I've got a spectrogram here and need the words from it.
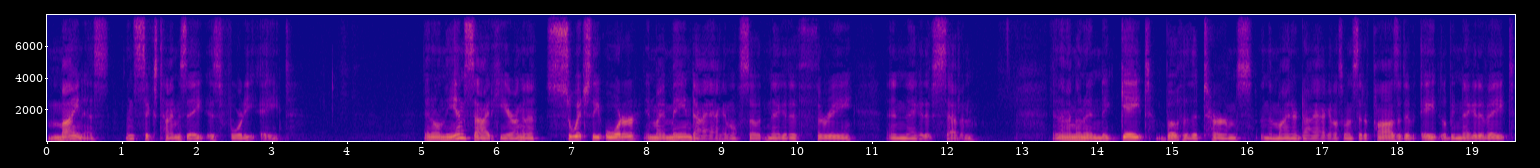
minus, then 6 times 8 is 48. And on the inside here, I'm going to switch the order in my main diagonal, so negative 3 and negative 7. And then I'm going to negate both of the terms in the minor diagonal. So instead of positive 8, it'll be negative 8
